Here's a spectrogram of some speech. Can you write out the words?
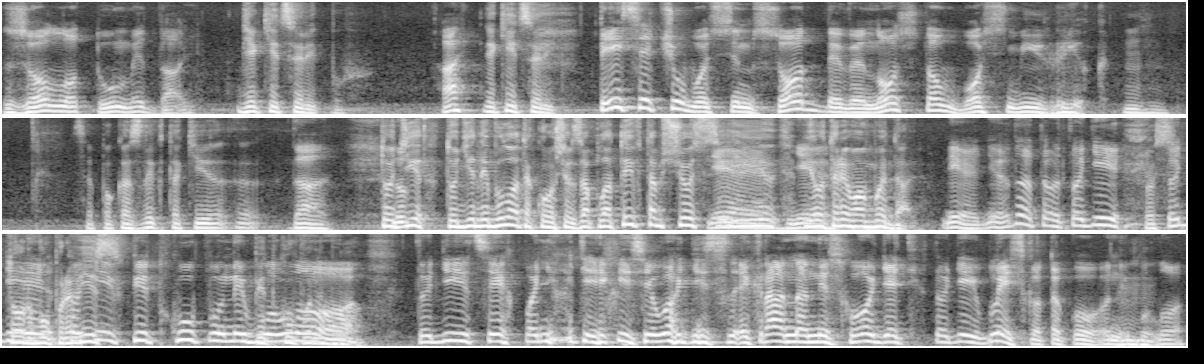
золоту медаль. Який це рік був? А? Який це рік? 1898 рік. Це показник такий. е, Да. Тоді, Ну, тоді не було такого, що заплатив там щось Ні, і, ні. і отримав медаль. Ні, ні, ну, то, тоді, Щось тоді, тоді підкупу не підкупу не було. було. Тоді цих понять, які сьогодні з екрана не сходять, тоді близько такого не було.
